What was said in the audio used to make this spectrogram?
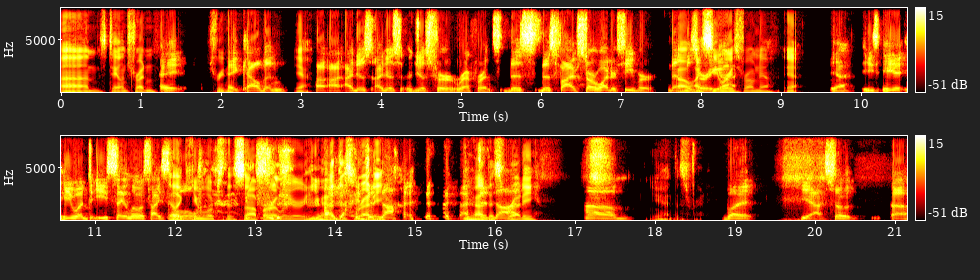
Um, Stalen Stratton. hey, Shreeden. hey, Calvin. Yeah. I, I, I just, I just, just for reference, this, this five star wide receiver that Oh, Missouri I see where he's from now. Yeah. Yeah, he's he he went to East St. Louis High I feel School. like you looked this up earlier. You I- had this I ready. Did not. You had this not. ready. Um, You had this ready. but yeah, so uh,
